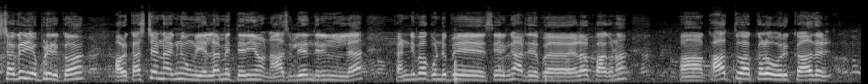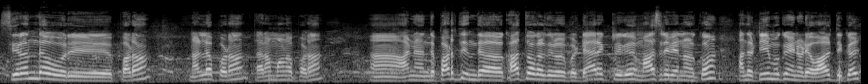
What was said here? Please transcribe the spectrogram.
ஸ்ட்ரகிள் எப்படி இருக்கும்? அவர் கஷ்டம் என்னாக்குன்னு உங்களுக்கு எல்லாமே தெரியும். நான் சொல்லியே தெரியல இல்லை கண்டிப்பாக கொண்டு போய் சேருங்க. அடுத்து இப்போ எல்லோரும் பார்க்கணும். காத்து வாக்கில் ஒரு காதல். சிறந்த ஒரு படம். நல்ல படம். தரமான படம். ஆனால் அந்த படத்து இந்த காத்துவாக்கள் இப்போ டேரக்டருக்கு மாஸ்டர் வேணாக்கும் அந்த டீமுக்கும் என்னுடைய வாழ்த்துக்கள்.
